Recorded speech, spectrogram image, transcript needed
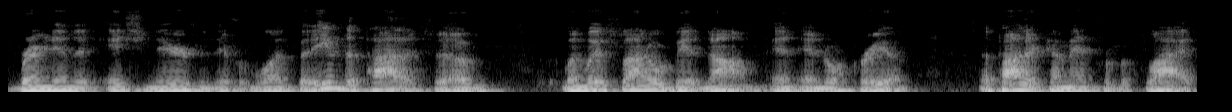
bringing in the engineers and different ones, but even the pilots, um, when we was flying over Vietnam and, and North Korea, the pilot come in from a flight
